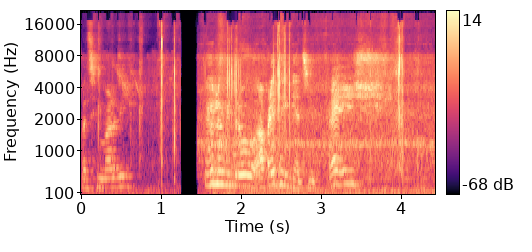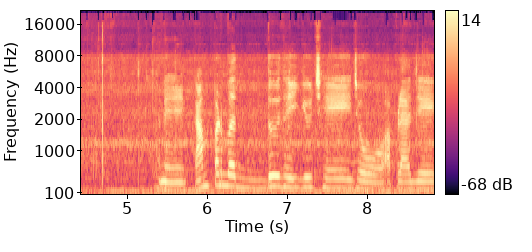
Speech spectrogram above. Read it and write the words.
પછી મળવી. તો મિત્રો, આપણે થઈ ગયા છીએ ફ્રેશ અને કામ પણ બધું થઈ ગયું છે. જો આપણા જે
